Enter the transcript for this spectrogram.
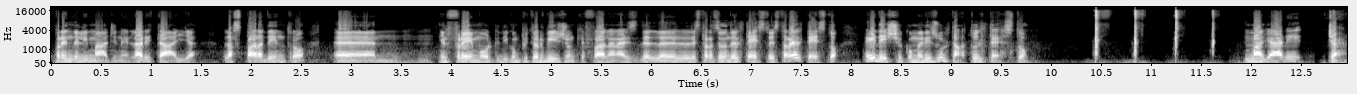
prende l'immagine, la ritaglia, la spara dentro ehm, il framework di computer vision che fa l'analisi dell'estrazione del testo, estrae il testo ed esce come risultato il testo. Magari, cioè,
